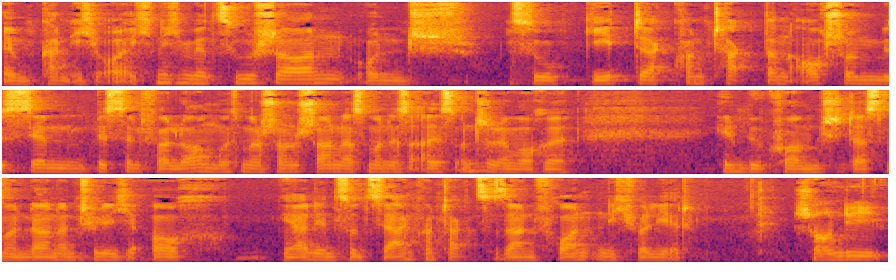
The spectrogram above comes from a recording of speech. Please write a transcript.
ähm, kann ich euch nicht mehr zuschauen und so geht der Kontakt dann auch schon ein bisschen, ein bisschen verloren. Muss man schon schauen, dass man das alles unter der Woche hinbekommt, dass man da natürlich auch ja, den sozialen Kontakt zu seinen Freunden nicht verliert. Schauen die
